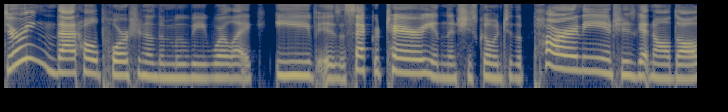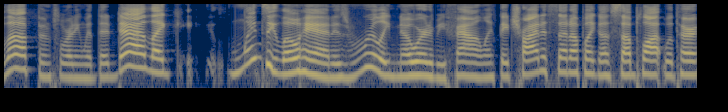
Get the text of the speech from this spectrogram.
during that whole portion of the movie where like Eve is a secretary and then she's going to the party and she's getting all dolled up and flirting with their dad, like Lindsay Lohan is really nowhere to be found. Like they try to set up like a subplot with her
